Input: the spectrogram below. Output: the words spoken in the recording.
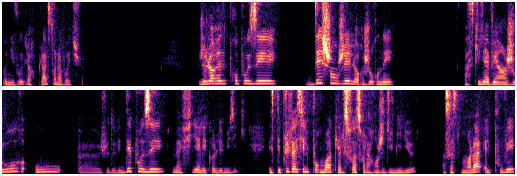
au niveau de leur place dans la voiture. Je leur ai proposé d'échanger leur journée parce qu'il y avait un jour où euh, je devais déposer ma fille à l'école de musique et c'était plus facile pour moi qu'elle soit sur la rangée du milieu parce qu'à ce moment-là, elle pouvait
